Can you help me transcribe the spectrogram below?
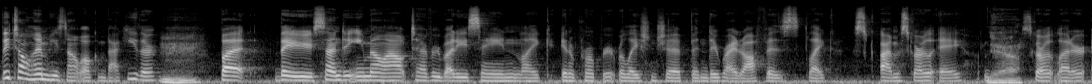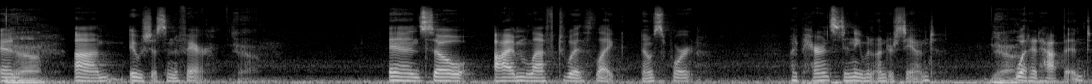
they tell him he's not welcome back either. Mm-hmm. But they send an email out to everybody saying like inappropriate relationship, and they write it off as like I'm a Scarlet A, Yeah. Scarlet Letter, and Yeah. um, it was just an affair. Yeah. And so I'm left with like no support. My parents didn't even understand Yeah. what had happened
